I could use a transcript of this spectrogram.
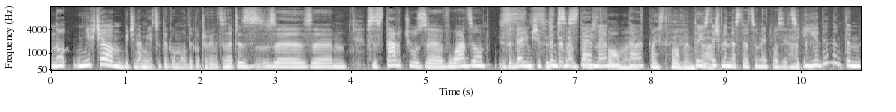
no, nie chciałam być na miejscu tego młodego człowieka. To znaczy, z, z, z, w starciu z władzą, wydaje mi się, w tym Systemem tak, państwowym, to tak. jesteśmy na straconej pozycji. Tak. I jedynym tym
